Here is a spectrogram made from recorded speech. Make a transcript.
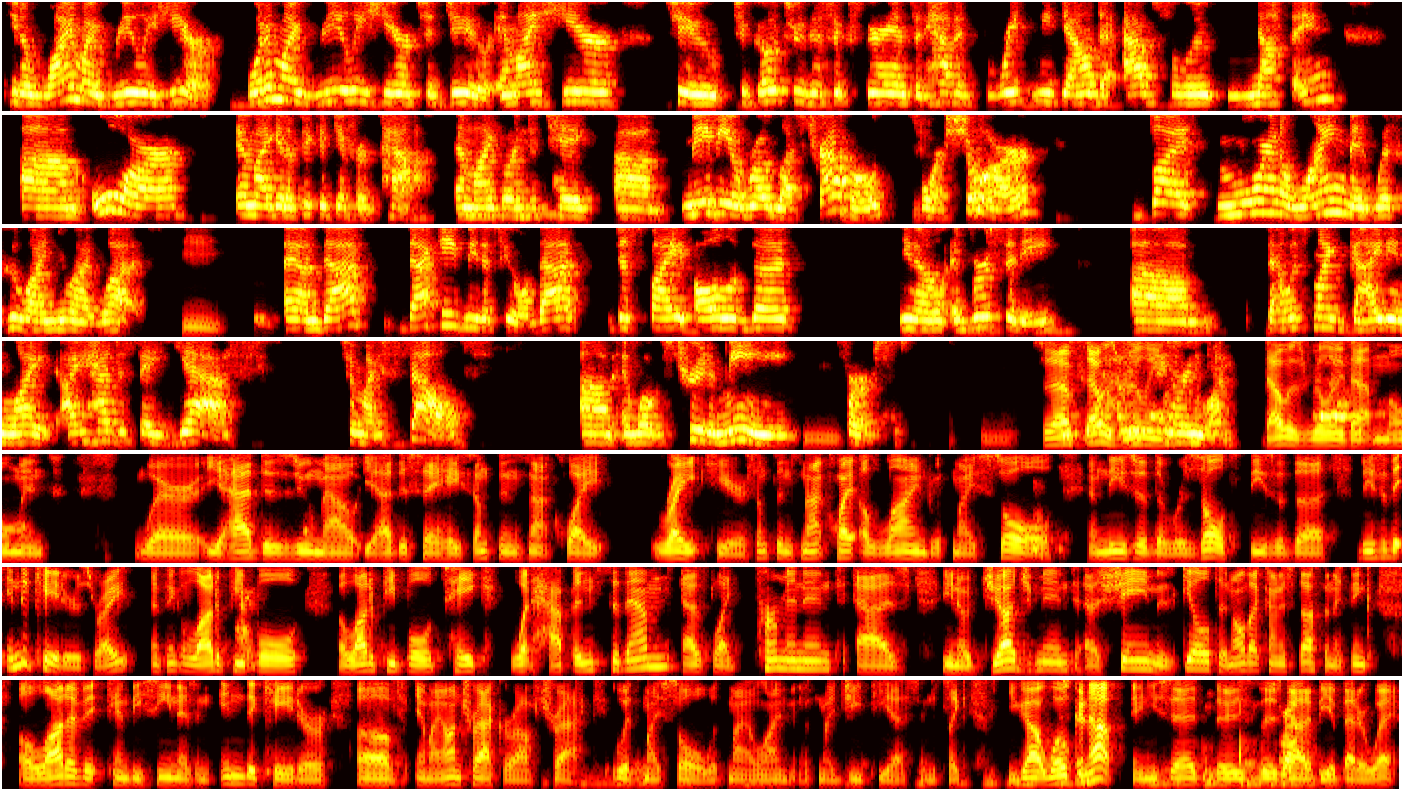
you know, why am I really here? What am I really here to do? Am I here to to go through this experience and have it break me down to absolute nothing, um, or am I going to pick a different path? Am I going to take um, maybe a road less traveled for sure, but more in alignment with who I knew I was? Mm. And that that gave me the fuel. That despite all of the you know adversity, um, that was my guiding light. I had to say yes to myself um, and what was true to me mm. first. Mm. So that that was really that was really that moment where you had to zoom out. You had to say, "Hey, something's not quite right here. Something's not quite aligned with my soul mm-hmm. and these are the results. These are the these are the indicators right? I think a lot of people a lot of people take what happens to them as like permanent as you know judgment as shame as guilt and all that kind of stuff and i think a lot of it can be seen as an indicator of am i on track or off track with my soul with my alignment with my gps and it's like you got woken up and you said there's there's got to be a better way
